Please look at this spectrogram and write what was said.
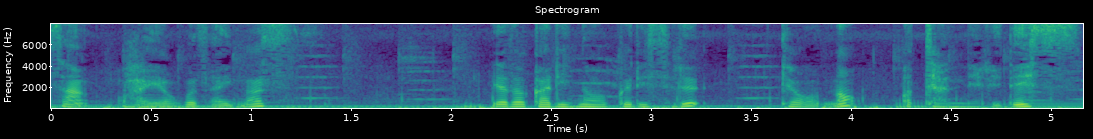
さんおはようございます。ヤドカリのお送りする今日のおチャンネルです、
